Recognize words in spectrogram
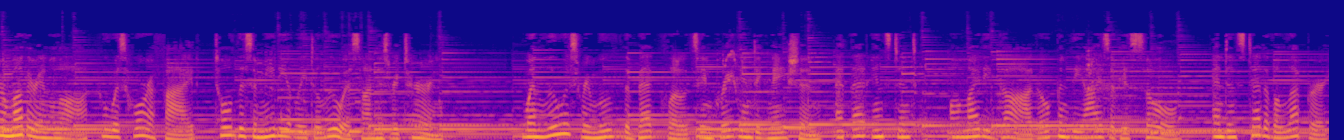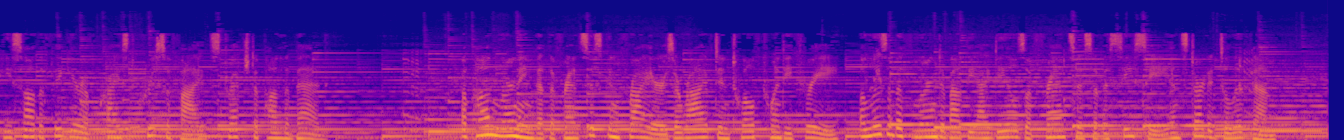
Her mother-in-law, who was horrified, told this immediately to Louis on his return. When Louis removed the bedclothes in great indignation, at that instant, Almighty God opened the eyes of his soul, and instead of a leper he saw the figure of Christ crucified stretched upon the bed. Upon learning that the Franciscan friars arrived in 1223, Elizabeth learned about the ideals of Francis of Assisi and started to live them.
